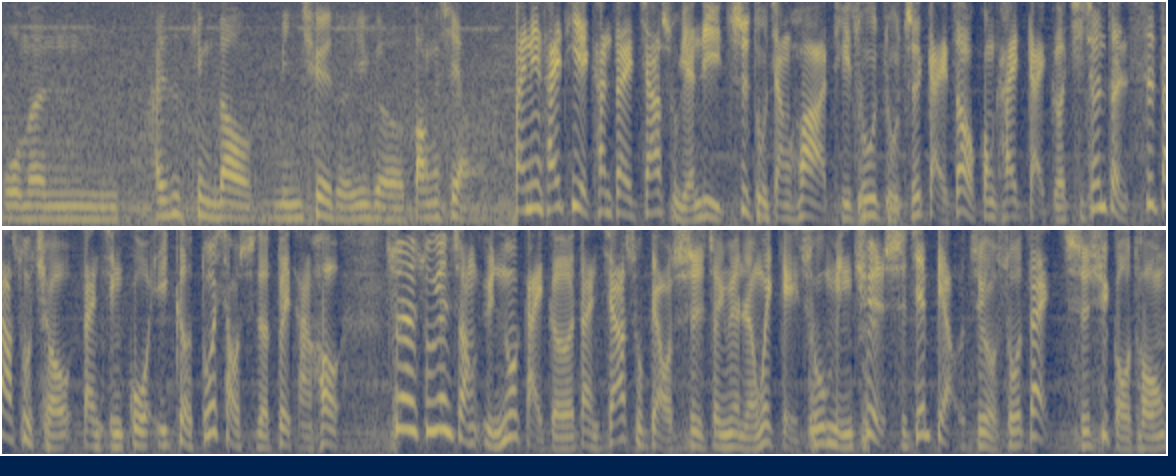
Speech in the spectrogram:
我们还是听不到明确的一个方向。百年台铁看在家属眼里，制度僵化，提出组织改造、公开改革、提升等四大诉求。但经过一个多小时的对谈后，虽然苏院长允诺改革，但家属表示，政院仍未给出明确时间表，只有说在持续沟通。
